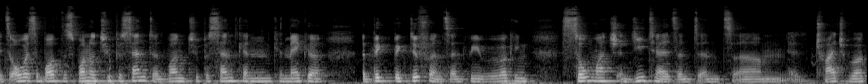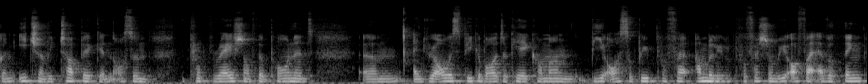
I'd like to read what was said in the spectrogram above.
it's always about this one or two percent, and one or two percent can can make a, a big big difference. And we're working so much in details and and um, try to work on each and every topic, and also in the preparation of the opponent. Um, and we always speak about okay, come on, be also be prof- unbelievable professional. We offer everything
